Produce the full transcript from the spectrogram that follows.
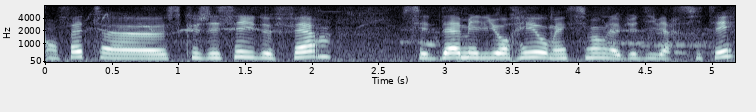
en fait, ce que j'essaye de faire, c'est d'améliorer au maximum la biodiversité.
